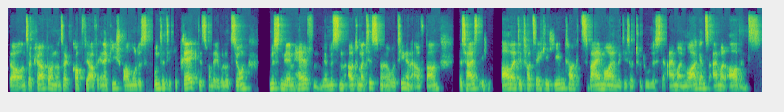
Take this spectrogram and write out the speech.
da unser Körper und unser Kopf ja auf Energiesparmodus grundsätzlich geprägt ist von der Evolution, müssen wir ihm helfen. Wir müssen Automatismen und Routinen aufbauen. Das heißt, ich arbeite tatsächlich jeden Tag zweimal mit dieser To-Do-Liste. Einmal morgens, einmal abends.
